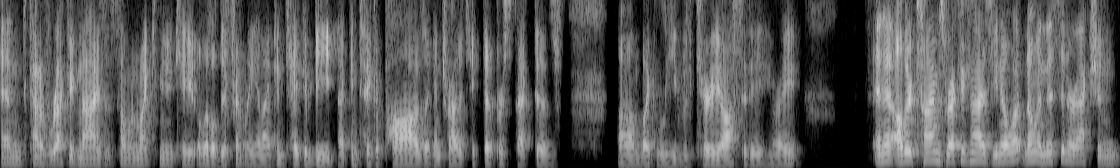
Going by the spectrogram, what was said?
and kind of recognize that someone might communicate a little differently and I can take a beat, I can take a pause, I can try to take their perspective, um, like lead with curiosity, right? And at other times recognize, you know what? No, in this interaction,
